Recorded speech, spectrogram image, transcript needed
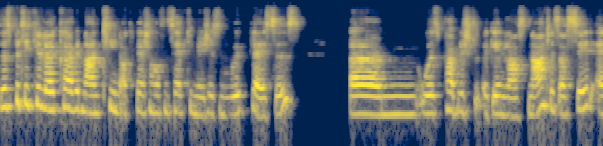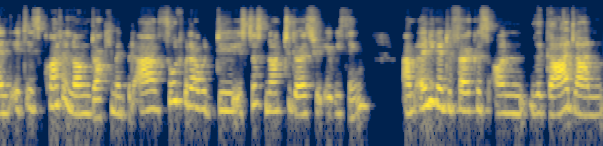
this particular COVID 19 occupational health and safety measures in workplaces um, was published again last night, as I said, and it is quite a long document. But I thought what I would do is just not to go through everything. I'm only going to focus on the guideline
